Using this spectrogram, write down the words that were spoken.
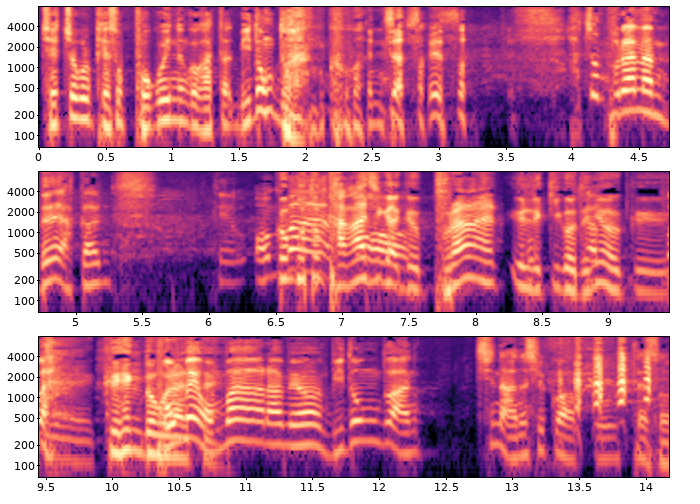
제 쪽을 계속 보고 있는 것 같다. 미동도 않고 앉아서 해서. 아, 좀 불안한데? 약간. 엄마, 그건 보통 강아지가 어, 그 불안을 느끼거든요. 그, 예, 그 행동을 할 봄에 때. 엄마라면 미동도 않지는 않으실 것 같고, 같아서.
